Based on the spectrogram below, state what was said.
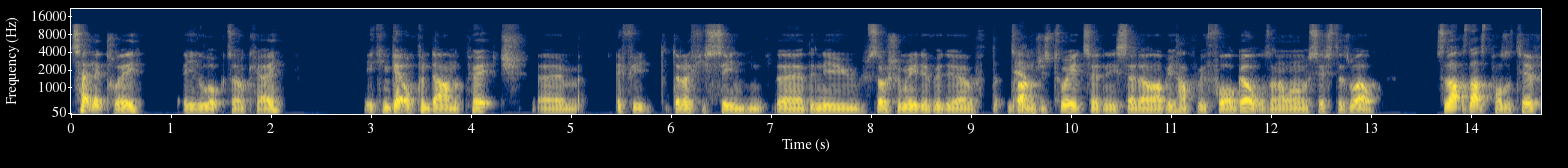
technically he looked okay. He can get up and down the pitch. Um, if you don't know if you've seen uh, the new social media video that Tom yeah. just tweeted, and he said, "Oh, I'll be happy with four goals, and I want to assist as well." So that's that's positive.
